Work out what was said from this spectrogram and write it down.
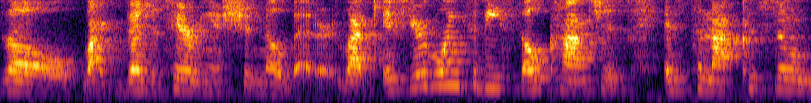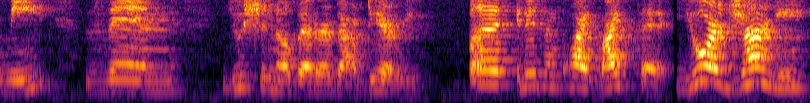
though like vegetarians should know better. Like if you're going to be so conscious as to not consume meat then you should know better about dairy. But it isn't quite like that. Your journey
